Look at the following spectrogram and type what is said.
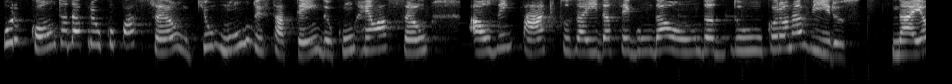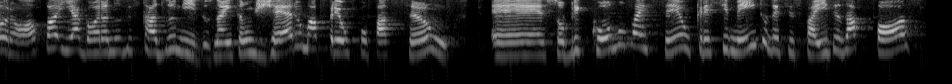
por conta da preocupação que o mundo está tendo com relação aos impactos aí da segunda onda do coronavírus na Europa e agora nos Estados Unidos, né? Então gera uma preocupação é, sobre como vai ser o crescimento desses países após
